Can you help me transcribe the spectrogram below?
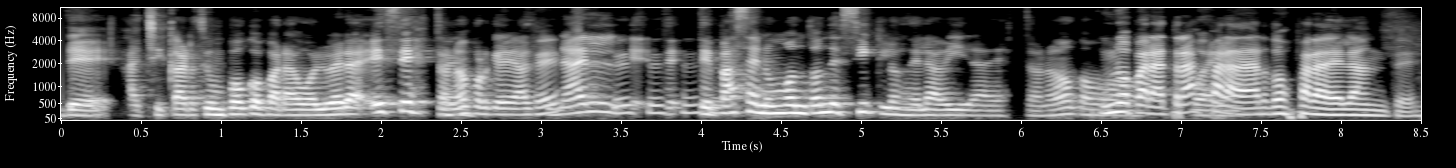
de achicarse un poco para volver a... Es esto, ¿no? Porque al final eh, te, pasa en un montón de ciclos de la vida esto, ¿no? Como, Uno para atrás para dar dos para adelante.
